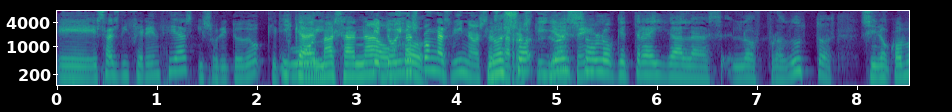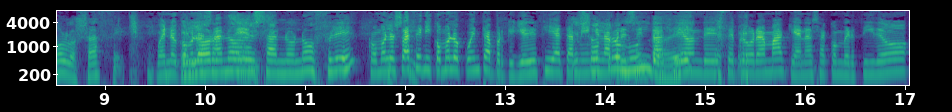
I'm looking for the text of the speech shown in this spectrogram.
eh, esas diferencias y sobre todo que tú, que además, hoy, que tú hoy nos pongas vinos no rosquillas. No es ¿eh? solo que traiga las, los productos, sino cómo los hace. Bueno, cómo El los horno hacen. de San Onofre. ¿Cómo los hacen y cómo lo cuenta? Porque yo decía también en la mundo, presentación ¿eh? de este programa que Ana se ha convertido,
